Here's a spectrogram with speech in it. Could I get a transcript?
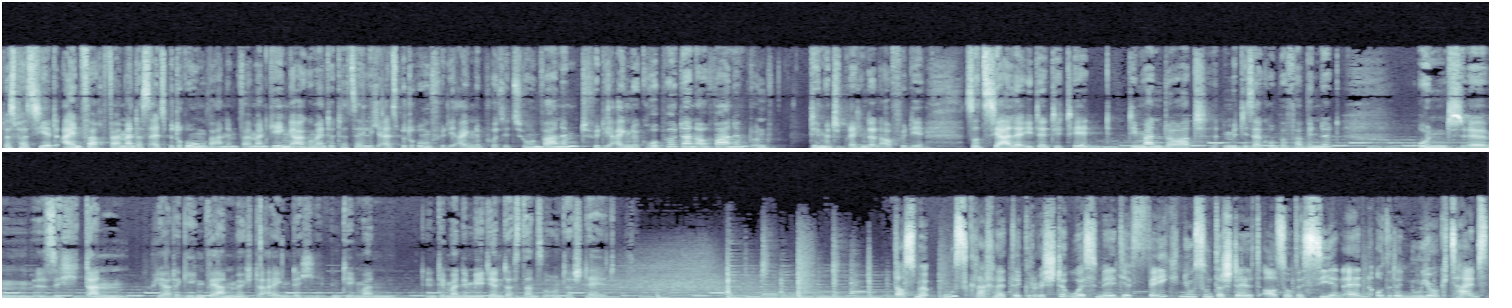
Das passiert einfach, weil man das als Bedrohung wahrnimmt, weil man Gegenargumente tatsächlich als Bedrohung für die eigene Position wahrnimmt, für die eigene Gruppe dann auch wahrnimmt und dementsprechend dann auch für die soziale Identität, die man dort mit dieser Gruppe verbindet und ähm, sich dann ja dagegen wehren möchte eigentlich, indem man, indem man den Medien das dann so unterstellt. Dass man ausgerechnet den grössten US-Medien Fake News unterstellt, also der CNN oder der New York Times,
